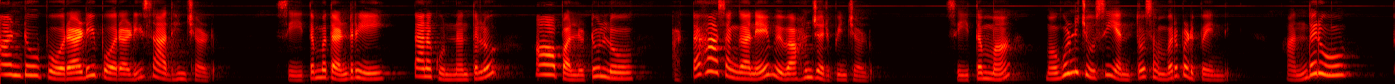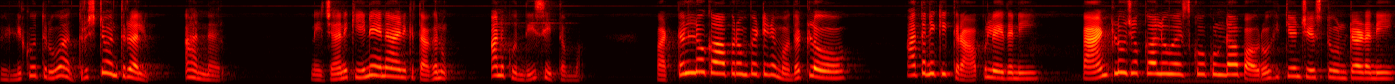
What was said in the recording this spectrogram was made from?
అంటూ పోరాడి పోరాడి సాధించాడు. సీతమ్మ తండ్రి తనకున్నంతలో ఆ పల్లెటూళ్ళలో అట్టహాసంగానే వివాహం జరిపించాడు. సీతమ్మ మగుణ్ణి చూసి ఎంతో సంబరపడిపోయింది. అందరూ పెళ్ళికూతురు అదృష్టవంతురాలు అన్నారు. నిజానికి నేను ఆయనకి తగను అనుకుంది సీతమ్మ. పట్టణంలో కాపురం పెట్టిన మొదట్లో అతనికి క్రాపు లేదని ప్యాంట్లు చొక్కాలు వేసుకోకుండా పౌరోహిత్యం చేస్తూ ఉంటాడని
